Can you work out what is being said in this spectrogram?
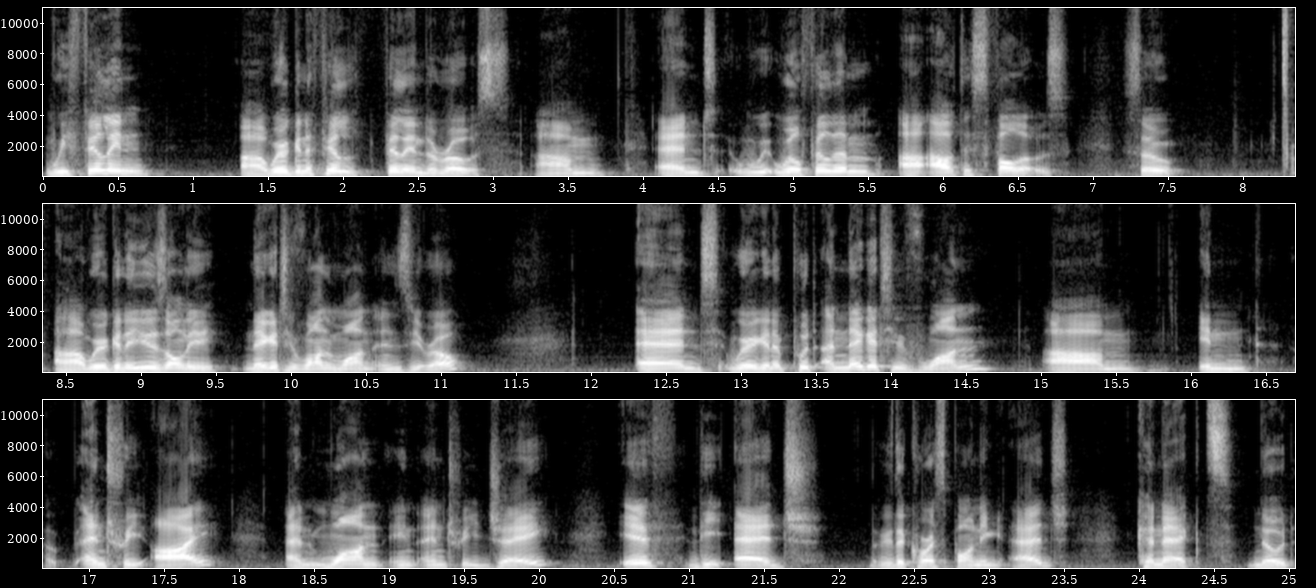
we fill in, uh, we're going to fill, fill in the rows. Um, and we, will fill them uh, out as follows. So uh, we're going to use only negative 1, 1, and 0. And we're going to put a negative 1 um, in entry i and 1 in entry j if the edge, the corresponding edge, connects node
